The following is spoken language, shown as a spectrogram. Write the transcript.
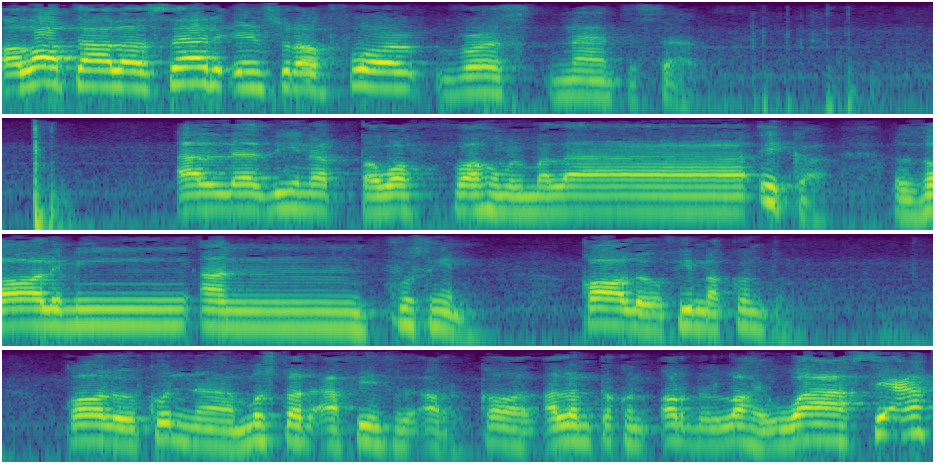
Allah Ta'ala said in Surah 4 verse 97 الذين توفاهم الملائكة ظالمي أنفسهم قالوا فيما كنتم قالوا كنا مستضعفين في الأرض قال ألم تكن أرض الله واسعة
